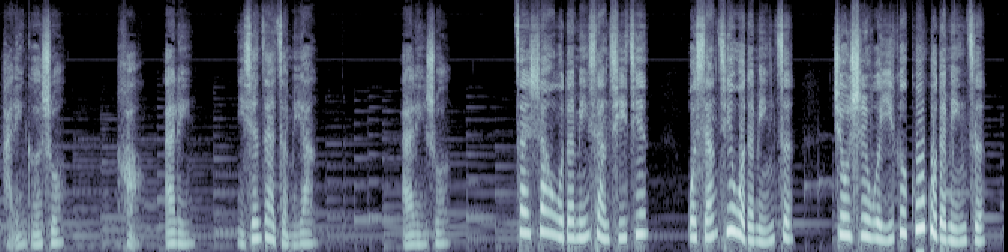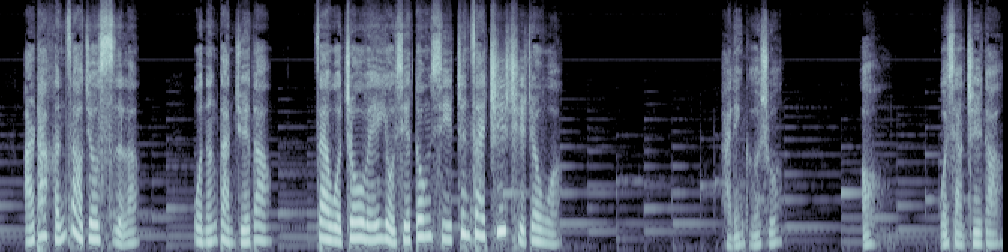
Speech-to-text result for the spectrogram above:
海灵格说：“好，艾琳，你现在怎么样？”艾琳说：“在上午的冥想期间，我想起我的名字，就是我一个姑姑的名字，而她很早就死了。我能感觉到。”在我周围有些东西正在支持着我。海灵格说：“哦，我想知道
